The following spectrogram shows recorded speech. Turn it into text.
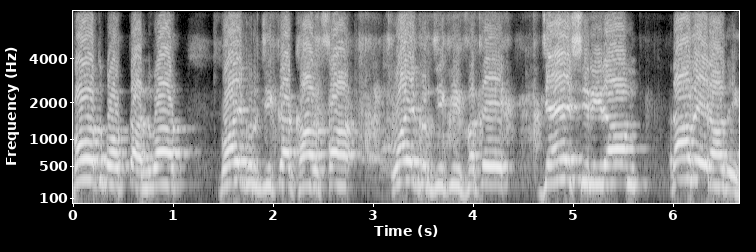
ਬਹੁਤ ਬਹੁਤ ਧੰਨਵਾਦ। ਵਾਹਿਗੁਰੂ ਜੀ ਕਾ ਖਾਲਸਾ, ਵਾਹਿਗੁਰੂ ਜੀ ਕੀ ਫਤਿਹ। ਜੈ ਸ਼੍ਰੀ ਰਾਮ। ਰਾਧੇ ਰਾਧੇ।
